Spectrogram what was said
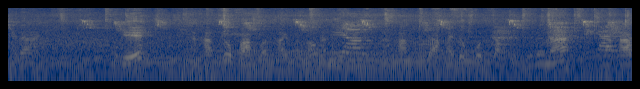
ให้ได้โอเคนะครับเพื่อความปลอดภัยของเรานั่นเองนะครับอยากให้ทุกคนจำไว้เลยนะนะครับ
